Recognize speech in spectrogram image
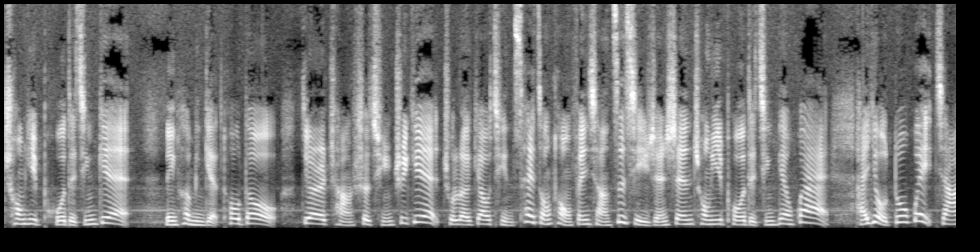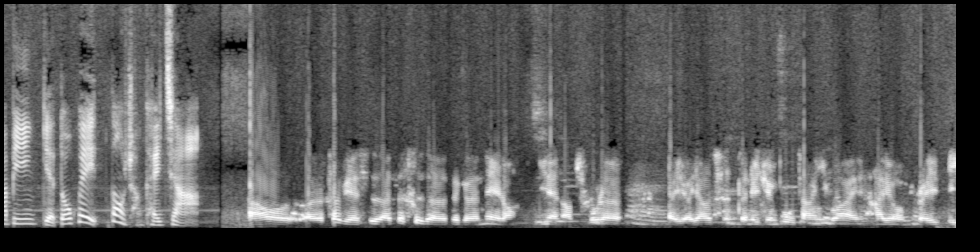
冲一波的经验，林鹤明也透露，第二场社群之夜，除了邀请蔡总统分享自己人生冲一波的经验外，还有多位嘉宾也都会到场开讲。然后呃，特别是啊，这次的这个内容里面呢，除了呃有邀请郑丽君部长以外，还有 Brady，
